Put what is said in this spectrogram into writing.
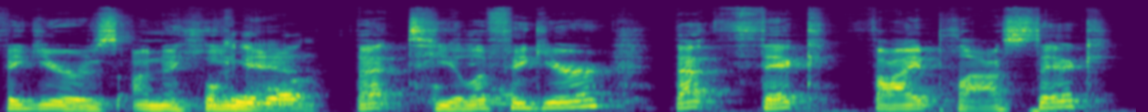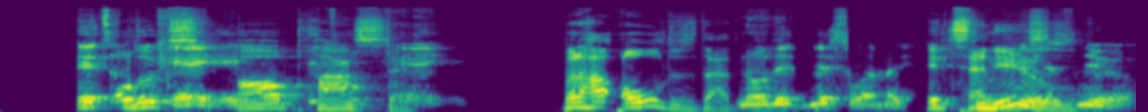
figures on a He-Man. Okay, well, that Teela figure, that thick thigh plastic, it okay. looks all plastic. Okay. But how old is that? No, this one. Like, it's new. This is new.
